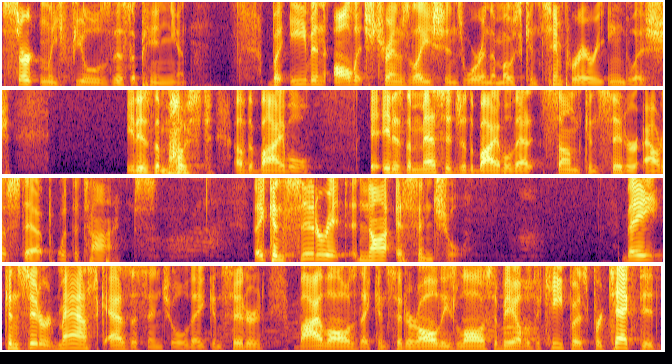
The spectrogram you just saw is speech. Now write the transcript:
certainly fuels this opinion. But even all its translations were in the most contemporary English. It is the most of the Bible It is the message of the Bible that some consider out of step with the times. They consider it not essential. They considered mask as essential. They considered bylaws. They considered all these laws to be able to keep us protected.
